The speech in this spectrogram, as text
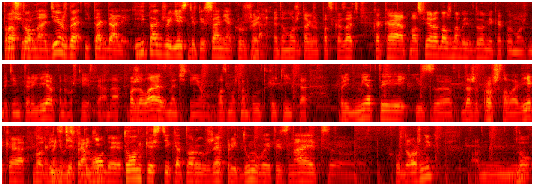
просторная еще... одежда и так далее. И также есть описание окружения. Да, это может также подсказать, какая атмосфера должна быть в доме, какой может быть интерьер, потому что если она пожилая, значит, у нее, возможно, будут какие-то предметы из э, даже прошлого века. Вот, видите, комоды. тонкости, которые уже придумывает и знает э, художник. Ну,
